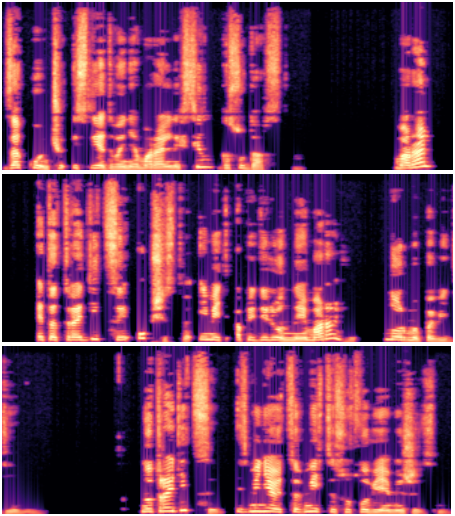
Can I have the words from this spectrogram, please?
Закончу исследование моральных сил государства. Мораль – это традиции общества иметь определенные морали, нормы поведения. Но традиции изменяются вместе с условиями жизни.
